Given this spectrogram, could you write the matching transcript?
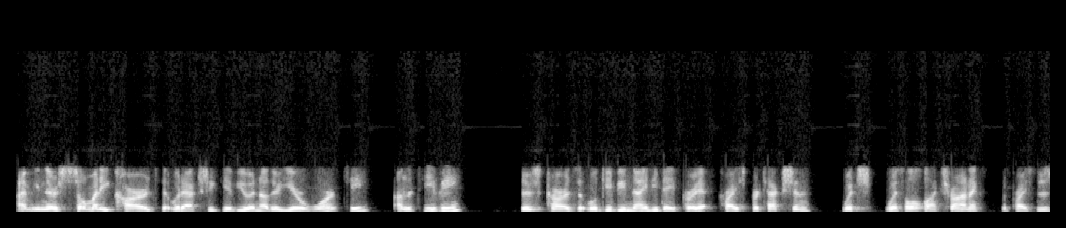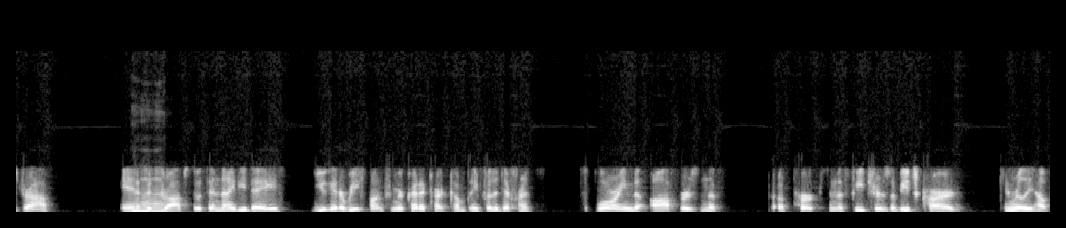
I mean, there's so many cards that would actually give you another year warranty on the TV. There's cards that will give you 90 day price protection, which with electronics, the prices drop. And if it drops within 90 days, you get a refund from your credit card company for the difference. Exploring the offers and the uh, perks and the features of each card can really help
